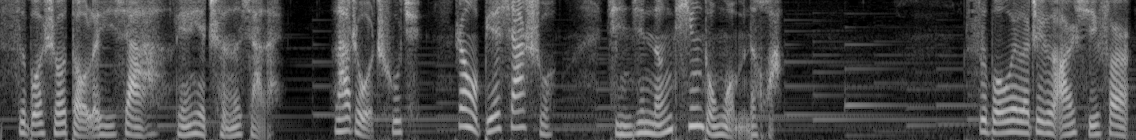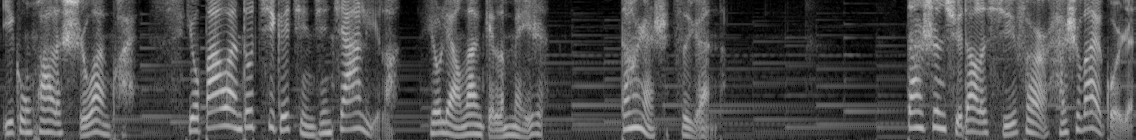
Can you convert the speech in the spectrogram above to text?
四伯手抖了一下，脸也沉了下来，拉着我出去，让我别瞎说。锦锦能听懂我们的话。四伯为了这个儿媳妇儿，一共花了十万块，有八万都寄给锦锦家里了，有两万给了媒人，当然是自愿的。大顺娶到了媳妇儿，还是外国人。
